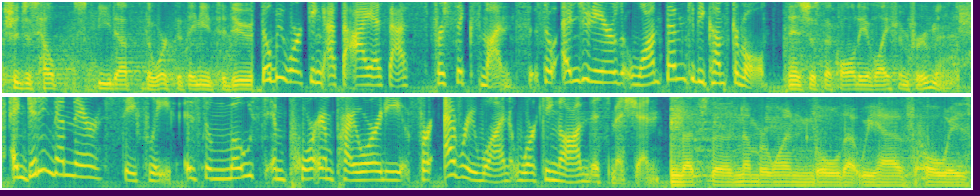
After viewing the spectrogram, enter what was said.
Should just help speed up the work that they need to do. They'll be working at the ISS for six months, so engineers want them to be comfortable. And it's just a quality of life improvement. And getting them there safely is the most important priority for everyone working on this mission. That's the number one goal that we have always.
